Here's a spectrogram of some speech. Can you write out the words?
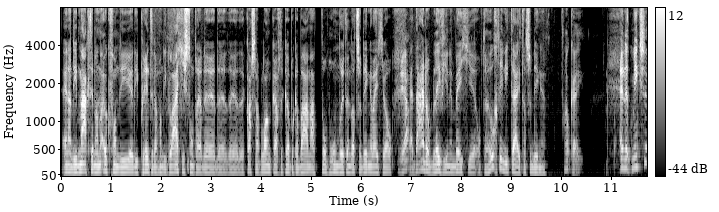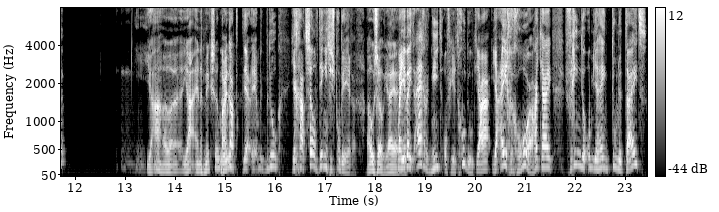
En dan die maakte dan ook van die, eh, die printen dan van die blaadjes. Stond er de, de, de, de Casablanca of de Copacabana top 100 en dat soort dingen, weet je wel. Ja. daardoor bleef je een beetje op de hoogte in die tijd, dat soort dingen. Oké. En het mixen? Ja, eh, ja en het mixen. Maar dat, ja, ik bedoel, je gaat zelf dingetjes proberen. Oh zo, ja, ja. Maar ja. je weet eigenlijk niet of je het goed doet. Ja, je eigen gehoor. Had jij vrienden om je heen toen de tijd?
